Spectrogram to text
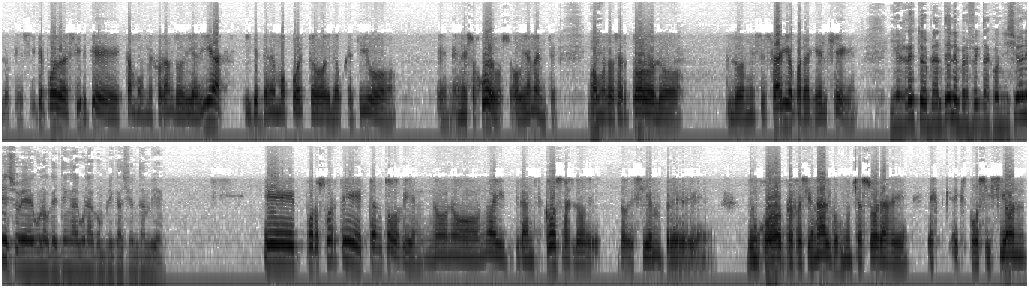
lo que sí te puedo decir que estamos mejorando día a día y que tenemos puesto el objetivo en, esos juegos, obviamente. Vamos a hacer todo lo necesario para que él llegue. ¿Y el resto del plantel en perfectas condiciones o hay alguno que tenga alguna complicación también? Eh, por suerte están todos bien, no no no hay grandes cosas, lo de lo de siempre de, de un jugador profesional con muchas horas de ex exposición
